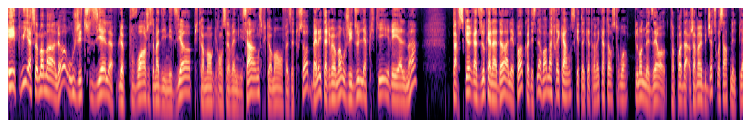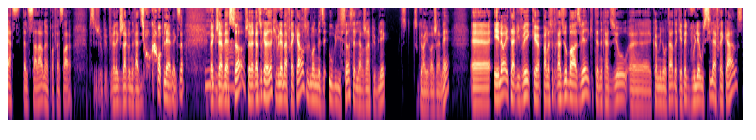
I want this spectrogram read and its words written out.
Et puis, à ce moment-là, où j'étudiais le, le pouvoir, justement, des médias, puis comment on conservait une licence, puis comment on faisait tout ça, ben là est arrivé un moment où j'ai dû l'appliquer réellement, parce que Radio-Canada, à l'époque, a décidé d'avoir ma fréquence, qui était le 94.3. Tout le monde me disait, oh, t'as pas j'avais un budget de 60 000 c'était le salaire d'un professeur. Il fallait que je gère une radio au complet avec ça. Fait que j'avais ça. J'avais Radio-Canada qui voulait ma fréquence. Tout le monde me disait, oublie ça, c'est de l'argent public. Tu, gagneras jamais. Euh, et là est arrivé que par la suite Radio Basseville, qui était une radio euh, communautaire de Québec, voulait aussi la fréquence.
